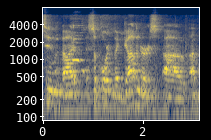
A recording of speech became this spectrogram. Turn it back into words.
to uh, support the governor's uh,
